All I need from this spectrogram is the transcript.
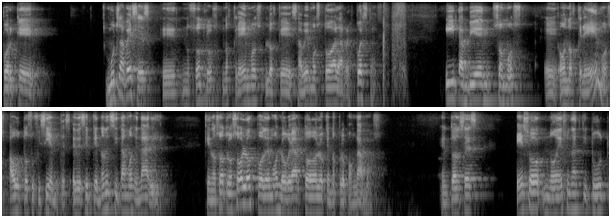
porque muchas veces eh, nosotros nos creemos los que sabemos todas las respuestas y también somos eh, o nos creemos autosuficientes, es decir, que no necesitamos de nadie, que nosotros solos podemos lograr todo lo que nos propongamos. Entonces, eso no es una actitud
